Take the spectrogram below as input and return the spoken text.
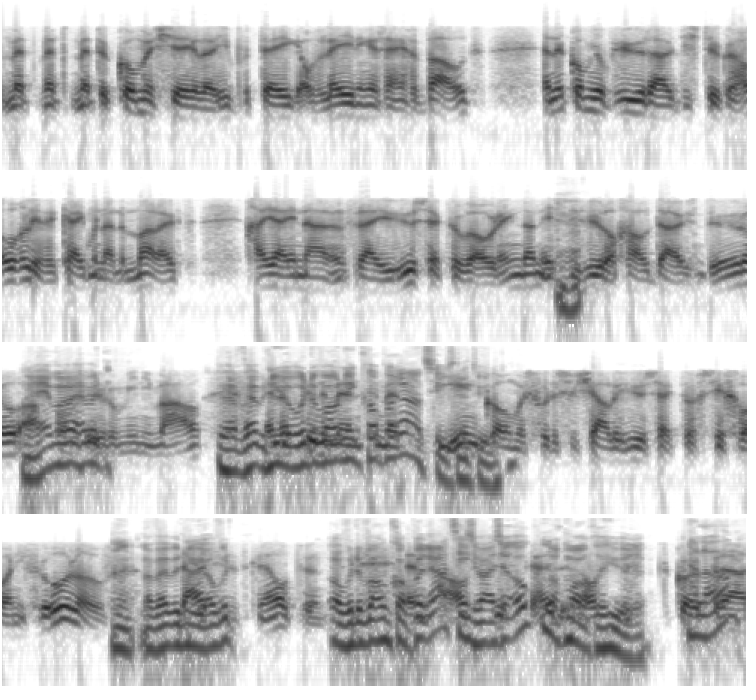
met, met, met de commerciële hypotheek of leningen zijn gebouwd. En dan kom je op huren uit die stukken hoger liggen. Kijk maar naar de markt. Ga jij naar een vrije huursectorwoning, dan is ja. de huur al gauw 1000 euro, nee, maar we hebben euro minimaal. Ja, we hebben nu over de woningcoöperaties Die inkomens voor de sociale huursector zich gewoon niet veroorloven. Nee, maar we hebben Daar nu over, het knelpunt. over de wooncoöperaties waar ze ook nog mogen huren. Hallo?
